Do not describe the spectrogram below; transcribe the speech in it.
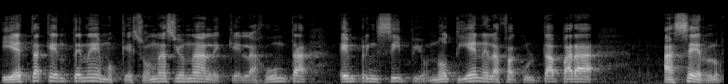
Y estas que tenemos, que son nacionales, que la Junta en principio no tiene la facultad para hacerlo,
